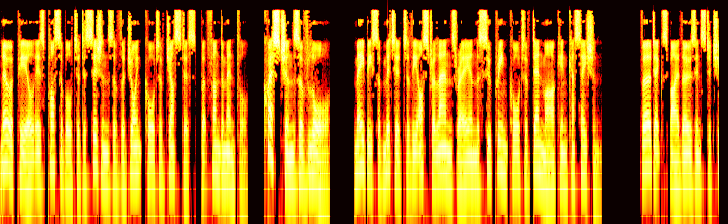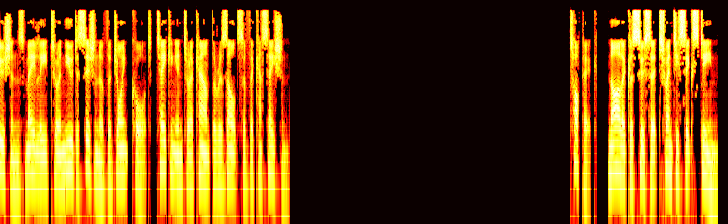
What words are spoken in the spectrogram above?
No appeal is possible to decisions of the Joint Court of Justice, but fundamental questions of law may be submitted to the Østre Landsret and the Supreme Court of Denmark in cassation. Verdicts by those institutions may lead to a new decision of the Joint Court, taking into account the results of the cassation. Naalakkersuisut 2016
